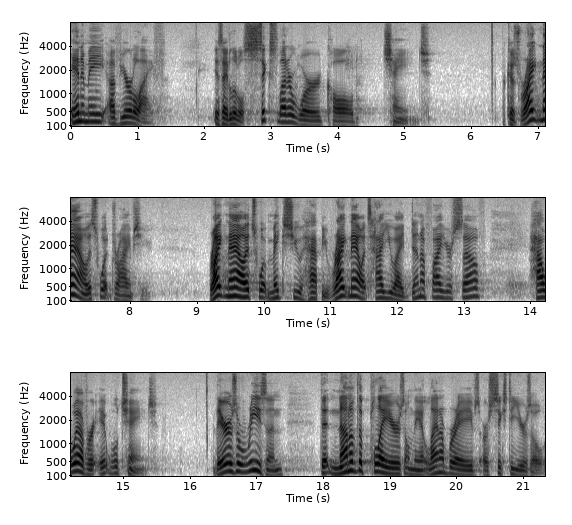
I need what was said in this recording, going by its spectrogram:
enemy of your life is a little six letter word called change. Because right now, it's what drives you. Right now, it's what makes you happy. Right now, it's how you identify yourself. However, it will change. There is a reason that none of the players on the Atlanta Braves are 60 years old.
